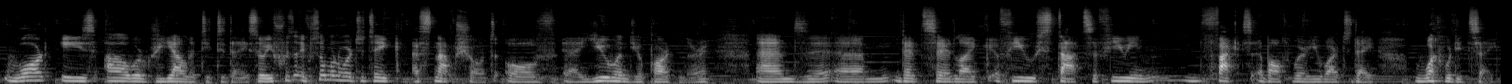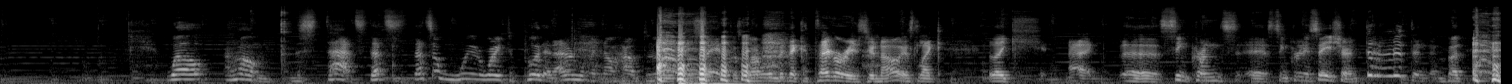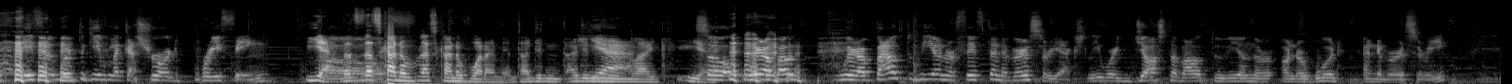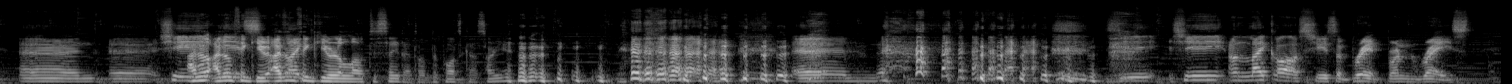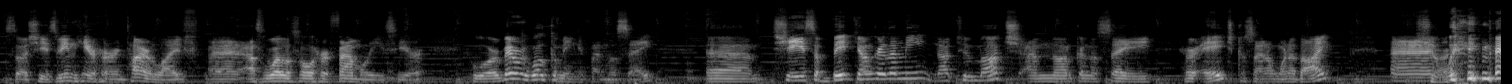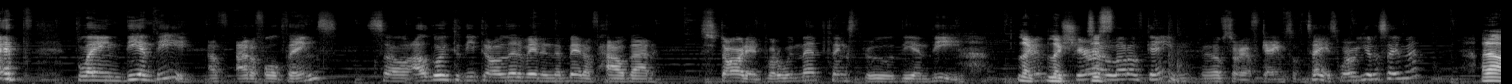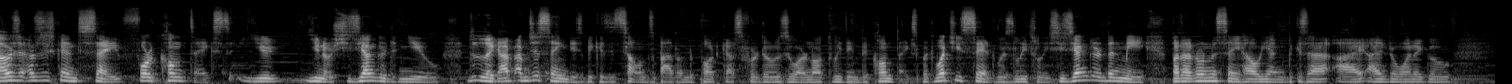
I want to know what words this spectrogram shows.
what is our reality today so if if someone were to take a snapshot of uh, you and your partner and uh, um, that said like a few stats a few in- facts about where you are today what would it say Well, um, the stats. That's that's a weird way to put it. I don't even know how to, to say it because what would be the categories? You know, it's like like uh, uh, synchrons, uh, synchronization. But if I were to give like a short briefing, Yeah, that's that's kind of that's kind of what I meant. I didn't I didn't Yeah. mean like yeah. So we're about we're about to be on our fifth anniversary. Actually, we're just about to be on our on our wood anniversary, and uh, she. I don't. I don't think you. I don't like- think you're allowed to say that on the podcast, are you? and she she unlike us she's a brit born and raised. So she's been here her entire life uh, as well as all her families here who are very welcoming if i must say. Um, she's a bit younger than me not too much. I'm not gonna say her age because i don't want to die. And Sure. we met playing d&d out of all things. So i'll go into detail a little bit in a bit of how that started, but we met things through D and D, look, and we share Just a lot of game. Uh, sorry, of games of taste. What were you gonna say, man? No, I was, I was just going to say, for context, you you know, she's younger than you. Look, I'm, I'm just saying this because it sounds bad on the podcast for those who are not within the context. But what you said was literally, she's younger than me, but I don't want to say how young because I, I, I don't want to go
